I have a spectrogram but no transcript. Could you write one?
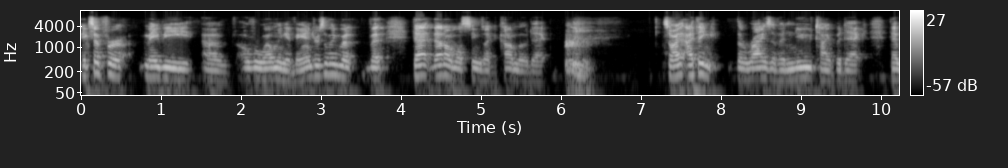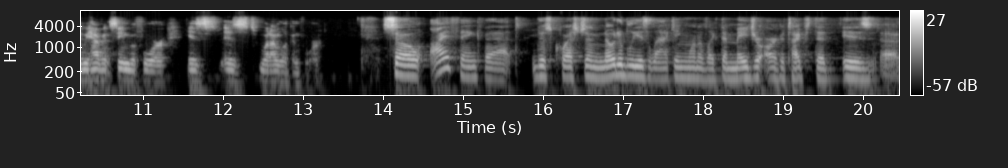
except for maybe uh, overwhelming advantage or something. But but that that almost seems like a combo deck. so I, I think the rise of a new type of deck that we haven't seen before is is what I'm looking for. So I think that this question notably is lacking one of like the major archetypes that is uh,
